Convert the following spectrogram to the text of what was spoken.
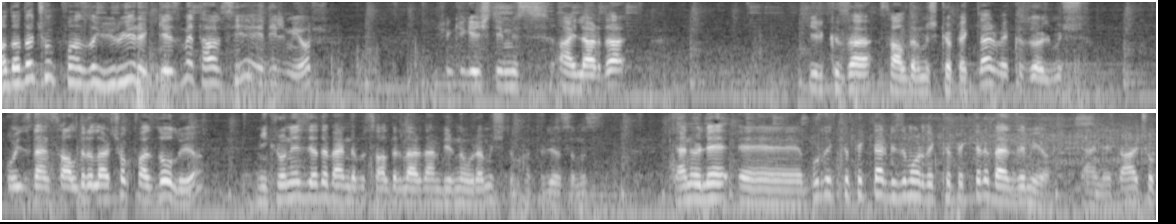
Adada çok fazla yürüyerek gezme tavsiye edilmiyor. Çünkü geçtiğimiz aylarda bir kıza saldırmış köpekler ve kız ölmüş. O yüzden saldırılar çok fazla oluyor. Mikronezya'da ben de bu saldırılardan birine uğramıştım hatırlıyorsanız. Yani öyle eee buradaki köpekler bizim oradaki köpeklere benzemiyor. Yani daha çok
